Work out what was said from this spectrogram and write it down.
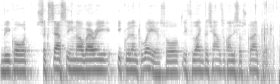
we got success in a very equivalent way. So if you like the channel so kindly subscribe to it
